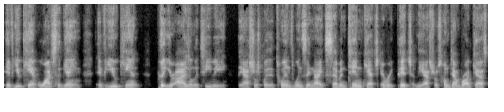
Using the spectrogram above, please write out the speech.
if you can't watch the game, if you can't put your eyes on the TV, the Astros play the Twins Wednesday night, 710. Catch every pitch of the Astros hometown broadcast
